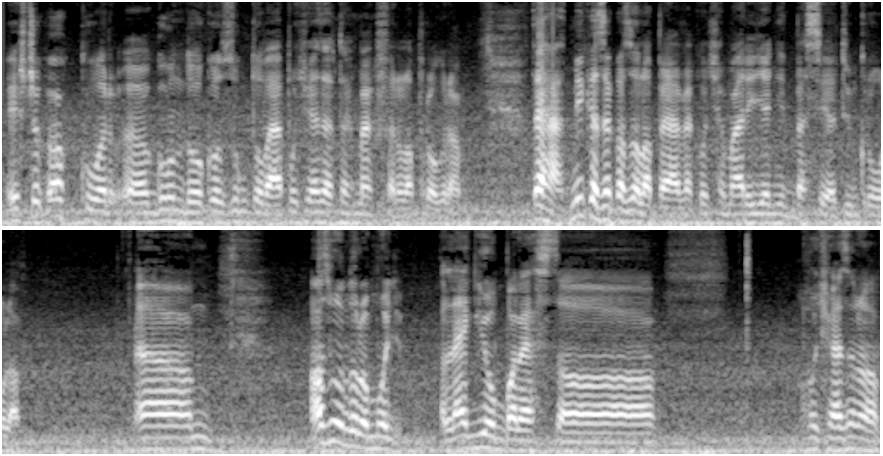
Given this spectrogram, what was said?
és csak akkor gondolkozzunk tovább, hogyha ezeknek megfelel a program. Tehát mik ezek az alapelvek, hogyha már így ennyit beszéltünk róla? Um, azt gondolom, hogy a legjobban ezt a hogyha ezen a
